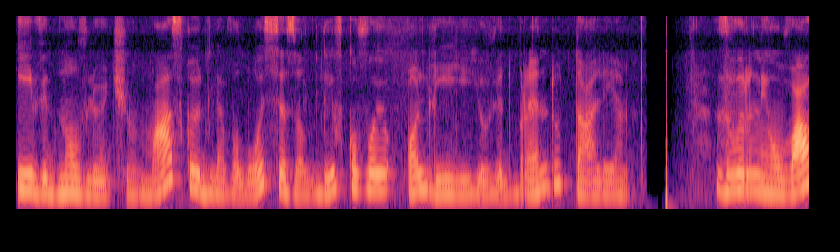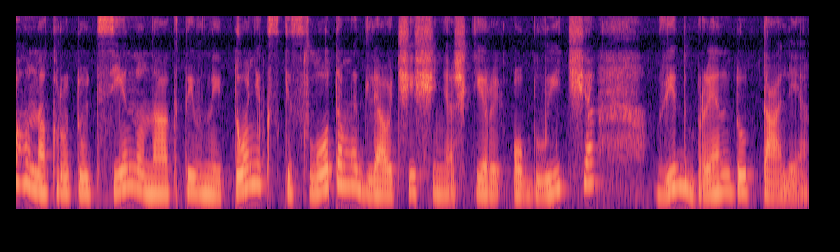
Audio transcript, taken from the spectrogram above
і відновлюючою маскою для волосся з оливковою олією від бренду Талія. Зверни увагу на круту ціну на активний тонік з кислотами для очищення шкіри обличчя від бренду Талія.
